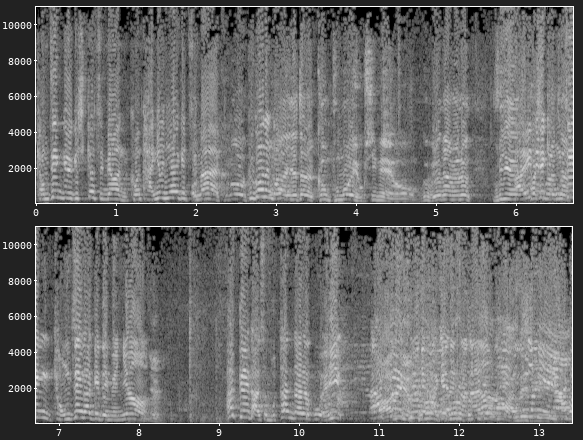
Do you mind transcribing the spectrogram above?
경쟁 교육이 시켜주면 그건 당연히 해야겠지만, 그거 는 너무 아니잖아요 그건 부모의 욕심이에요 그 왜냐면은 우리의 아이들이 80만 원 경쟁 경쟁하게 되면요 예. 학교에 가서 못한다라고 A 학교에 아니에요. 교육에 그건- 가게 그건 그렇게 되잖아요. 생각하면 안 되지. 학교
